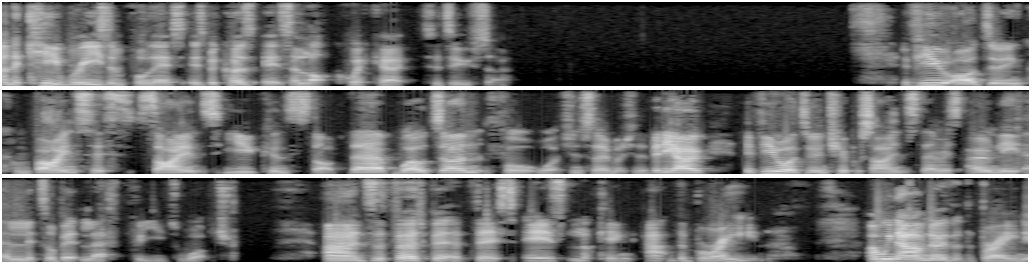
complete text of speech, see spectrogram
And the key reason for this is because it's a lot quicker to do so. If you are doing combined science, you can stop there. Well done for watching so much of the video. If you are doing triple science, there is only a little bit left for you to watch. And the first bit of this is looking at the brain. And we now know that the brain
